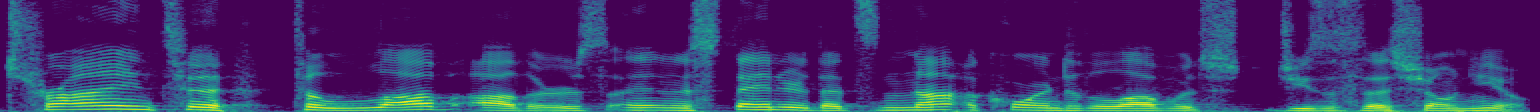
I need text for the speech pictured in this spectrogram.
trying to, to love others in a standard that's not according to the love which Jesus has shown you.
